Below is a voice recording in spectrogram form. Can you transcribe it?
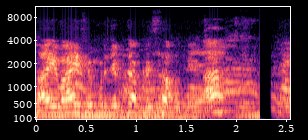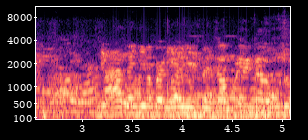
సాయి వాయిస్ ఎప్పుడు చెప్తే అప్పుడు ఇస్తాం ఆ? అప్పుడే ఇంకా ఉండు.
